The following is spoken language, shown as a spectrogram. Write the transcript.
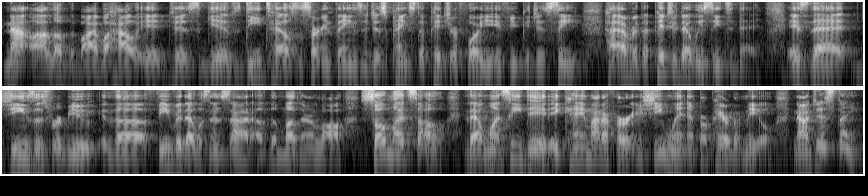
now I love the Bible how it just gives details to certain things. It just paints the picture for you if you could just see. However, the picture that we see today is that Jesus rebuked the fever that was inside of the mother-in-law. So much so that once he did, it came out of her and she went and prepared a meal. Now just think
